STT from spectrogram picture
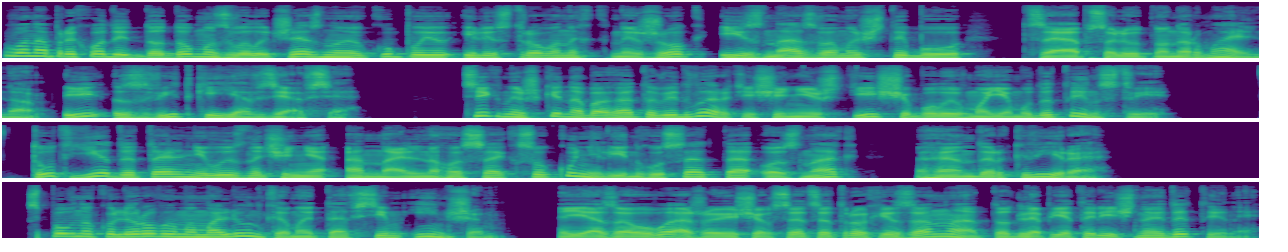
вона приходить додому з величезною купою ілюстрованих книжок із назвами штибу Це абсолютно нормально, і звідки я взявся. Ці книжки набагато відвертіші, ніж ті, що були в моєму дитинстві. Тут є детальні визначення анального сексу, кунілінгуса та ознак гендер-квіра з повнокольоровими малюнками та всім іншим. Я зауважую, що все це трохи занадто для п'ятирічної дитини,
